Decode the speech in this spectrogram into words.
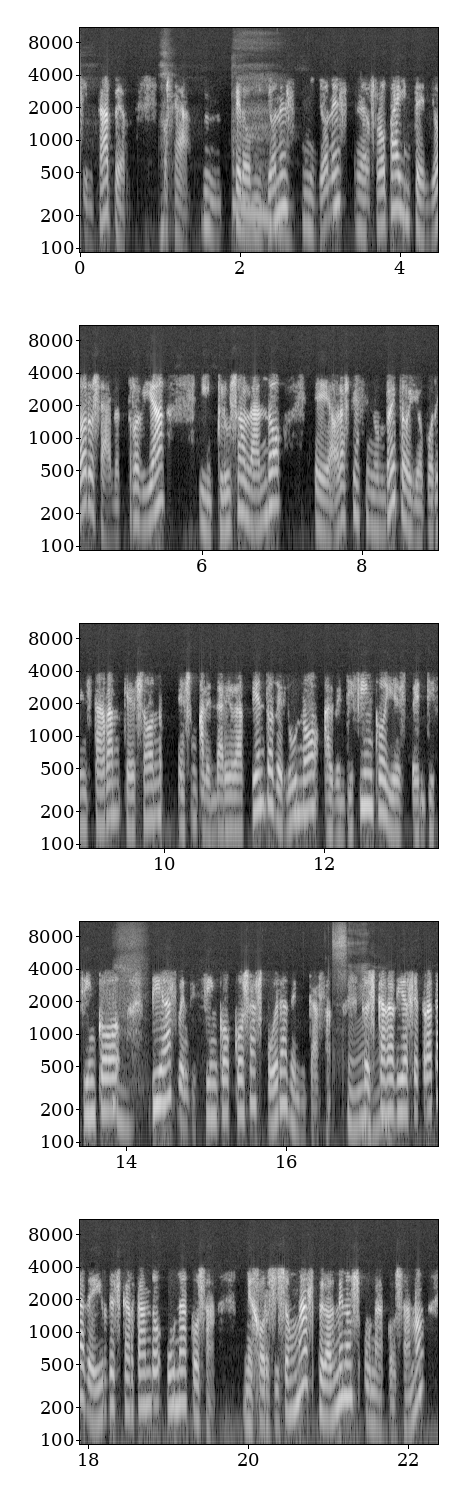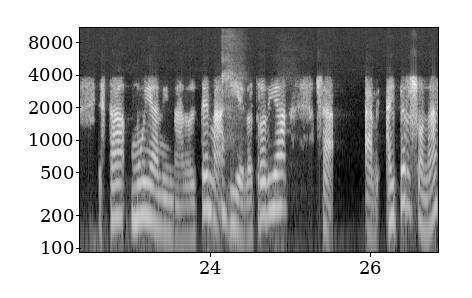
sin tupper. O sea, mm, pero ah. millones, millones en ropa interior. O sea, el otro día, incluso hablando, eh, ahora estoy haciendo un reto yo por Instagram, que son es un calendario de Adviento del 1 al 25 y es 25 mm. días, 25 cosas fuera de mi casa. Entonces, cada día se trata de ir descartando una cosa. Mejor si son más, pero al menos una cosa, ¿no? Está muy animado el tema. Y el otro día, o sea, hay personas,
